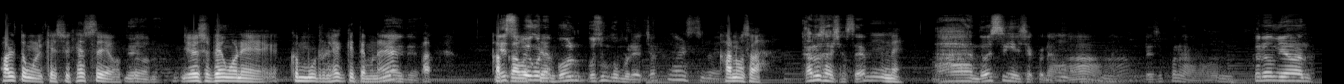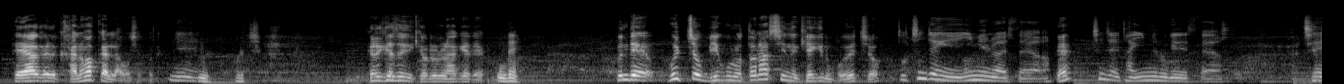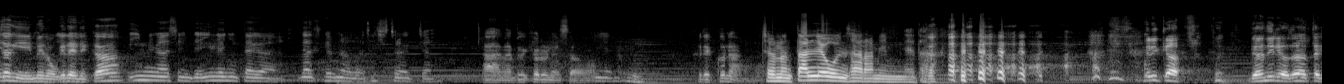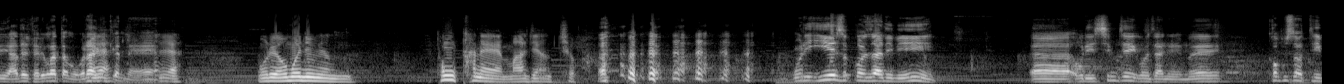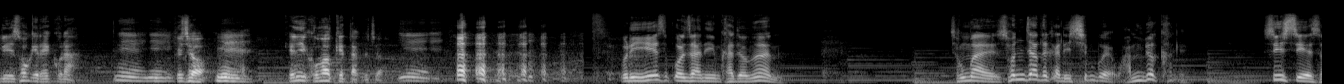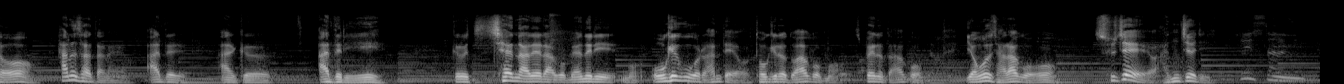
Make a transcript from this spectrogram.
활동을 계속 했어요. 네. 그 예수병원에 근무를 했기 때문에 네, 네. 가- 예수병원에. 뭘, 무슨 근무를 했죠? 널스로요. 간호사. 간호사셨어요? 네. 네. 아, 너싱이셨구나. 네. 아, 그러셨구나. 그러면 대학을 간호학과를 나오셨구나. 네. 음, 그렇죠. 그렇게 해서 결혼을 하게 됐고. 네. 근데 훌쩍 미국으로 떠날 수 있는 계기는 뭐였죠? 저 친정이 이민 왔어요. 예? 친정이 다 이민 오게 됐어요. 친정이 이민 오게 되니까 이민 와서 이제 1년 있다가 나서 결혼하고 다시 들어왔죠. 아 남편 결혼해서 예. 그랬구나. 저는 딸려온 사람입니다. 그러니까 며느리 얻어놨더니 아들 데려갔다고 뭐라 네. 했겠네. 예. 우리 어머님은 통탄에 맞지 않죠. 우리 이혜숙 권사님이 어, 우리 심재희 권사님의 커프소 TV 소개를 했구나. 네, 네. 그죠? 예. 괜히 고맙겠다. 그죠? 예. 우리 이혜숙 권사님 가정은 정말 손자들까지 신부에 완벽하게 스위스에서 한의사잖아요. 아들, 아니 그 아들이 그리고 채나래라고 며느리 뭐 5개국어를 한대요. 독일어도 하고 뭐 스페인어도 하고 영어도 잘하고 수제예요. 완전히.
